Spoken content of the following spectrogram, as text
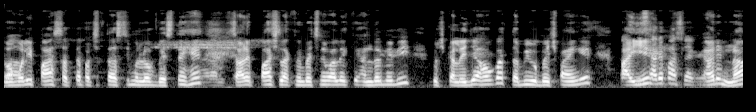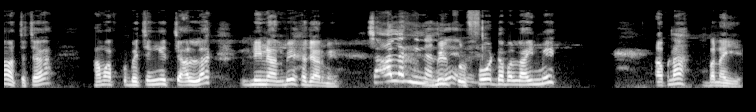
नॉर्मली पाँच सत्तर पचहत्तर अस्सी में लोग बेचते हैं। साढ़े पाँच लाख में बेचने वाले के अंदर में भी कुछ कलेजा होगा तभी वो बेच पाएँगे। आइए। साढ़े पाँच लाख अरे ना चचा हम आपको बेचेंगे चार लाख निन्यानवे हज़ार में। चार लाख निन्यानवे? बिल्कुल फोर डबल नाइन में अपना बनाइए।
